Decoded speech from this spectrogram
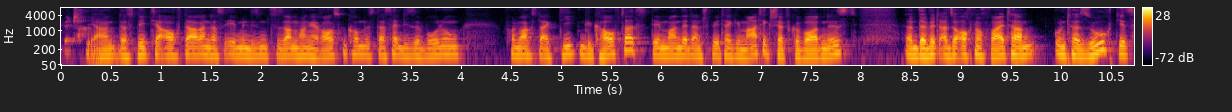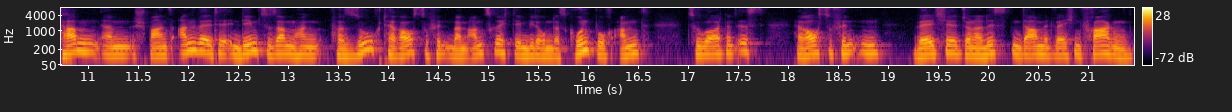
getan. Ja, und das liegt ja auch daran, dass eben in diesem Zusammenhang herausgekommen ist, dass er diese Wohnung von Max Leik-Dieken gekauft hat, dem Mann, der dann später Gematik-Chef geworden ist. Ähm, der wird also auch noch weiter untersucht. Jetzt haben ähm, Spahns Anwälte in dem Zusammenhang versucht herauszufinden beim Amtsgericht, dem wiederum das Grundbuchamt zugeordnet ist, herauszufinden, welche Journalisten da mit welchen Fragen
